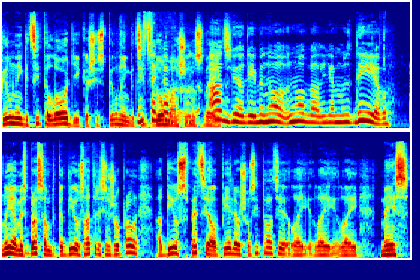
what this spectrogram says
Pilnīgi cita loģika, šis pilnīgi cits domāšanas veids. Atbildība no, novaļam uz Dievu. Nu, ja mēs prasām, ka Dievs atrisina šo problēmu, tad Dievs speciāli pieļauj šo situāciju, lai, lai, lai mēs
